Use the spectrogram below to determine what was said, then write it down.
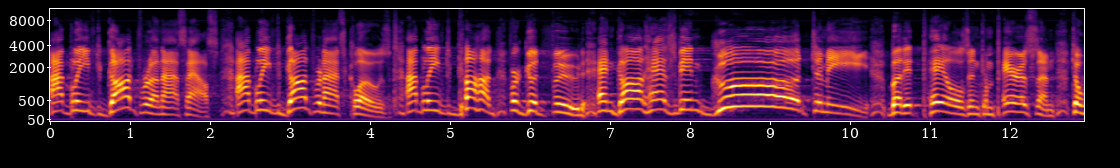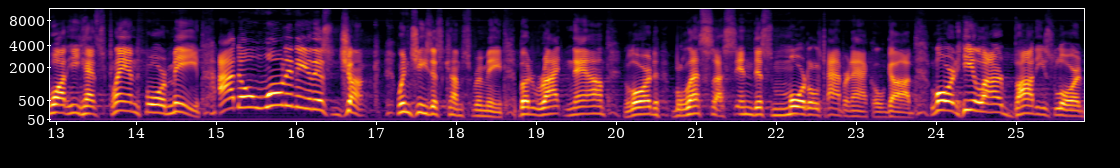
I believed God for a nice house. I believed God for nice clothes. I believed God for good food. And God has been good to me, but it pales in comparison to what He has planned for me. I don't want any of this junk when Jesus comes for me. But right now, Lord, bless us in this mortal tabernacle, God. Lord, heal our bodies, Lord.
